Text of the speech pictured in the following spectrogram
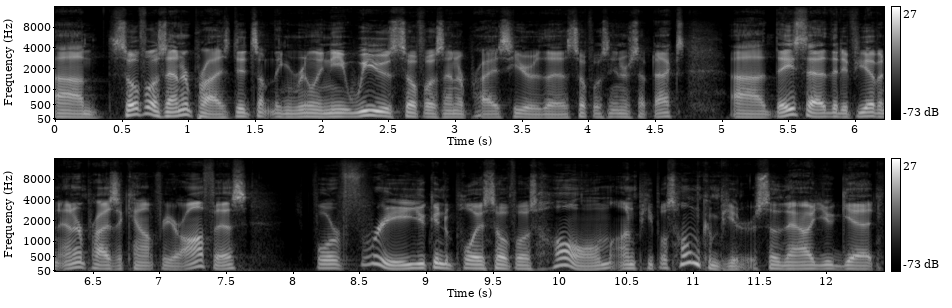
Um, Sophos Enterprise did something really neat. We use Sophos Enterprise here, the Sophos Intercept X. Uh, they said that if you have an enterprise account for your office, for free, you can deploy Sophos Home on people's home computers. So now you get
